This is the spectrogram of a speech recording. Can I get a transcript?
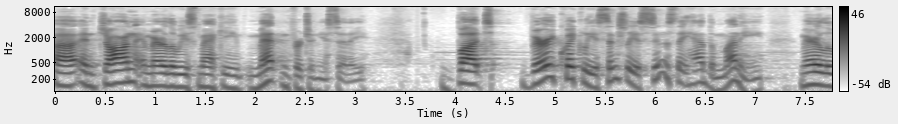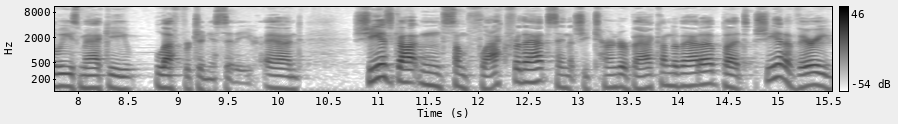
uh, and John and Mary Louise Mackay met in Virginia City, but very quickly, essentially as soon as they had the money, Mary Louise Mackay left Virginia City. And she has gotten some flack for that, saying that she turned her back on Nevada, but she had a very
